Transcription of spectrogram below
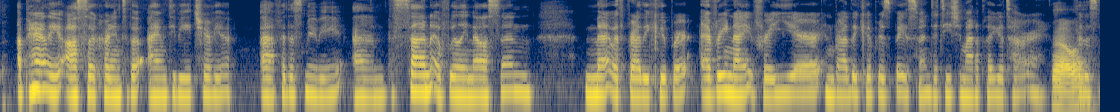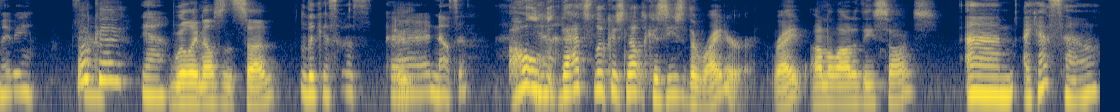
Apparently, also according to the IMDb trivia uh, for this movie, um, the son of Willie Nelson met with Bradley Cooper every night for a year in Bradley Cooper's basement to teach him how to play guitar Oh, wow. for this movie. So, Okay. Yeah, Willie Nelson's son. Lukas was or Nelson. Oh, Yeah. that's Lukas Nelson because he's the writer, right, on a lot of these songs. Um, I guess so.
